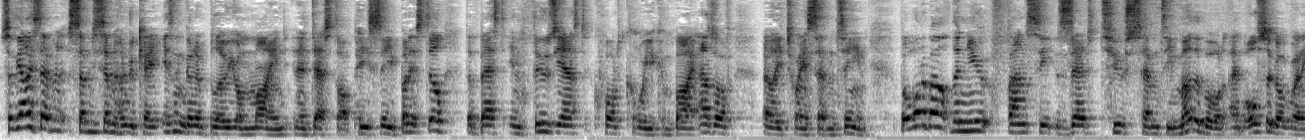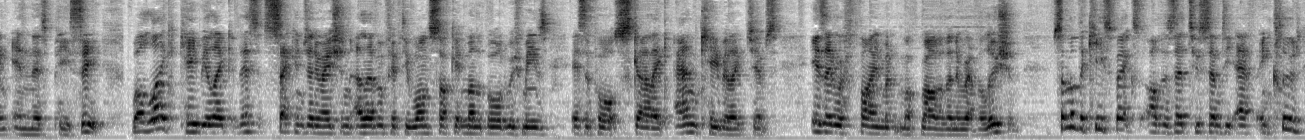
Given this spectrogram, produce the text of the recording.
So the i7 7700K isn't going to blow your mind in a desktop PC, but it's still the best enthusiast quad-core you can buy as of early 2017. But what about the new fancy Z270 motherboard I've also got running in this PC? Well, like Kaby Lake, this second generation 1151 socket motherboard, which means it supports Skylake and Kaby Lake chips, is a refinement rather than a revolution. Some of the key specs of the Z270F include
